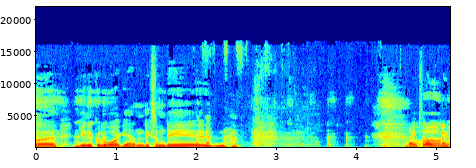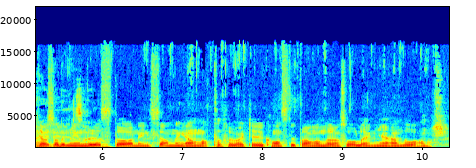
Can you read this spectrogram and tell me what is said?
uh, gynekologen. Liksom det är... Den, Ja, den nej, kanske hade det- så är det mindre nog. störningssändning än något. Så det verkar ju konstigt att använda den så länge ändå annars.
